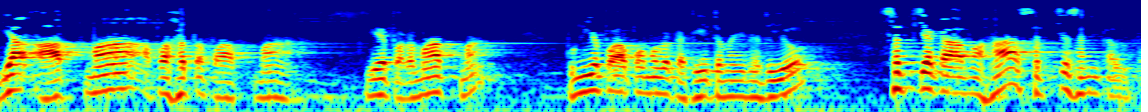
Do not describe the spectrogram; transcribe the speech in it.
య ఆత్మా అపహత పాత్మ ఏ పరమాత్మ పుణ్యపాపములకు అతీతమైనదియో సత్యకామ సత్య సంకల్ప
